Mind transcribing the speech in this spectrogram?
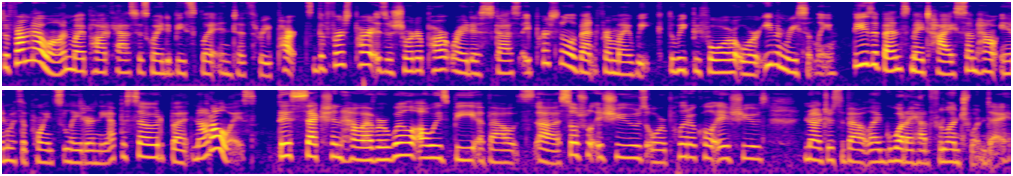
So, from now on, my podcast is going to be split into three parts. The first part is a shorter part where I discuss a personal event from my week, the week before, or even recently. These events may tie somehow in with the points later in the episode, but not always. This section, however, will always be about uh, social issues or political issues, not just about like what I had for lunch one day.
